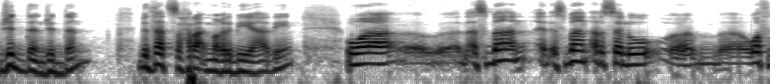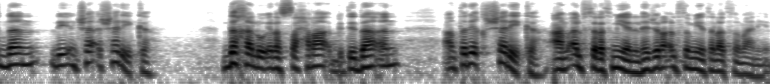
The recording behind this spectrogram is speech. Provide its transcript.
جدا جدا بالذات الصحراء المغربية هذه. والأسبان الإسبان أرسلوا آه، وفدا لإنشاء شركة. دخلوا إلى الصحراء ابتداء عن طريق شركة عام 1300 للهجرة 1183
